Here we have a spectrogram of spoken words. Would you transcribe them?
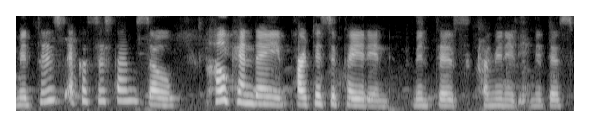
Metis ecosystem. So how can they participate in Metis community, Metis?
